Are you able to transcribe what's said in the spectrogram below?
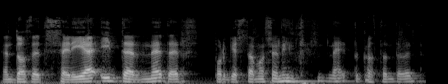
Entonces sería interneters porque estamos en internet constantemente.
